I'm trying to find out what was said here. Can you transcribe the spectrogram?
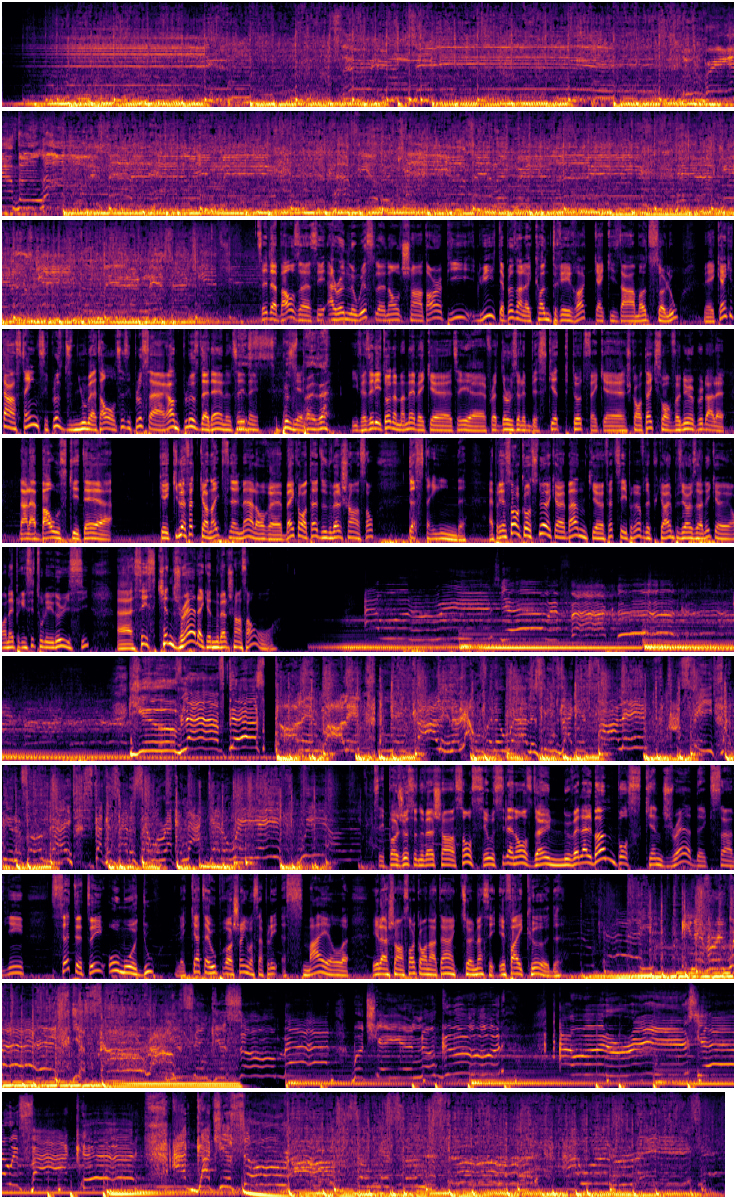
Sais, de base, euh, c'est Aaron Lewis, le nom du chanteur, puis lui, il était plus dans le country rock quand il était en mode solo. Mais quand il est en Stain, c'est plus du new metal, tu sais, c'est plus, ça rentre plus dedans. C'est plus il- pesant. Il faisait des tonnes moment donné avec, euh, tu sais, euh, Fred Durst et le Biscuit pis tout, fait que euh, je suis content qu'ils soient revenus un peu dans, le, dans la base qui était... euh, qui, qui l'a fait connaître finalement, alors euh, bien content d'une nouvelle chanson de Stained. Après ça, on continue avec un band qui a fait ses preuves depuis quand même plusieurs années, qu'on apprécie tous les deux ici. Euh, c'est Skindred avec une nouvelle chanson. C'est pas juste une nouvelle chanson, c'est aussi l'annonce d'un nouvel album pour Skindred qui s'en vient cet été au mois d'août. Le 4 août prochain, il va s'appeler Smile. Et la chanson qu'on entend actuellement, c'est If I Could.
